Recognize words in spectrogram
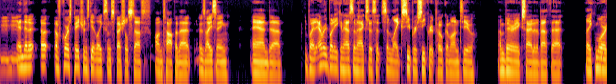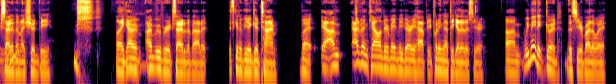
mhm. And then, uh, uh, of course, patrons get like some special stuff on top of that as icing. And, uh, but everybody can have some access at some like super secret Pokemon too. I'm very excited about that. Like more excited than I should be. like I'm, I'm uber excited about it. It's going to be a good time. But yeah, I'm Advent calendar made me very happy putting that together this year. Um, we made it good this year, by the way.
